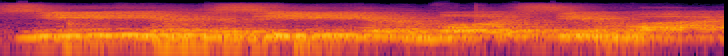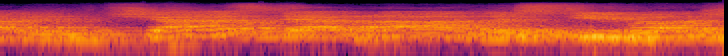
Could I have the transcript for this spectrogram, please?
Сієм, сієм, посіваєм, щастя, радості бажаєм.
